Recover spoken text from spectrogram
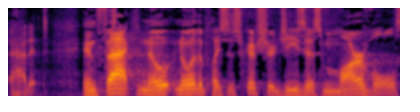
at it. In fact, no, no other place in Scripture, Jesus marvels,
